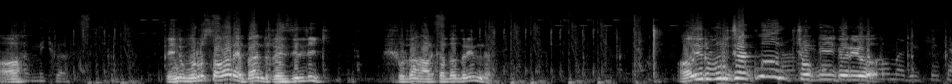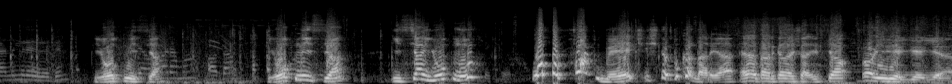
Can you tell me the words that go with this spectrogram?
Ah beni vurursa var ya ben rezillik. Şuradan arkada durayım da. Hayır vuracak lan. Çok iyi görüyor. Olmadığı için kendimi revledim. Yok mu isyan? Yok mu isyan? İsyan yok mu? Bitch? İşte bu kadar ya. Evet arkadaşlar isyan. Ay ay ay ay.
